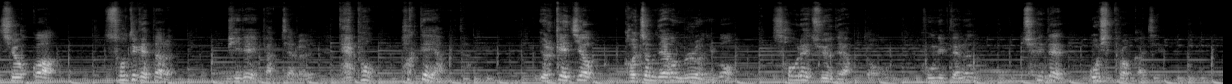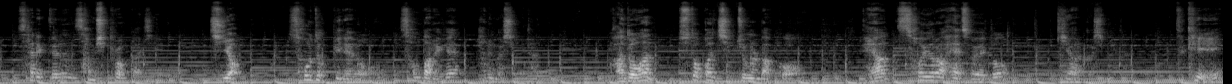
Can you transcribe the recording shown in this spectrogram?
지역과 소득에 따른 비례 입학제를 대폭 확대해야 합니다. 10개 지역 거점 대학은 물론이고 서울의 주요 대학도 국립대는 최대 50%까지 사립대는 30%까지 지역 소득 비례로 선발하게 하는 것입니다. 과도한 수도권 집중을 막고 대학 서열화 해소에도 기여할 것입니다. 특히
